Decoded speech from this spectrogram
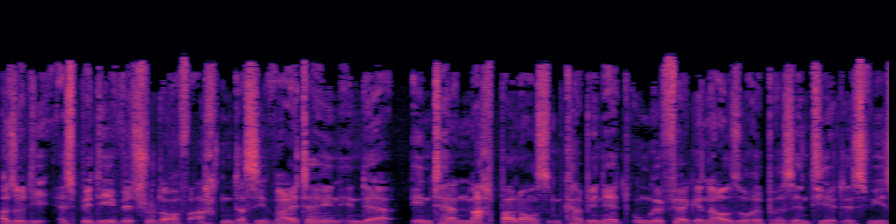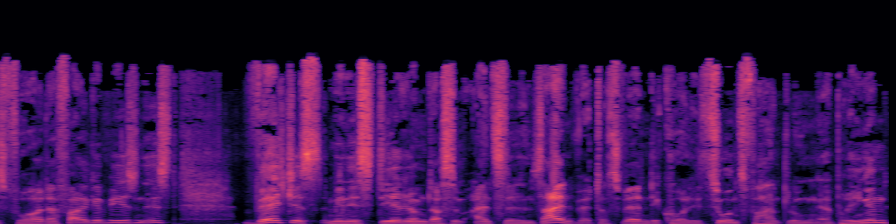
Also die SPD wird schon darauf achten, dass sie weiterhin in der internen Machtbalance im Kabinett ungefähr genauso repräsentiert ist, wie es vorher der Fall gewesen ist. Welches Ministerium das im Einzelnen sein wird, das werden die Koalitionsverhandlungen erbringen.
